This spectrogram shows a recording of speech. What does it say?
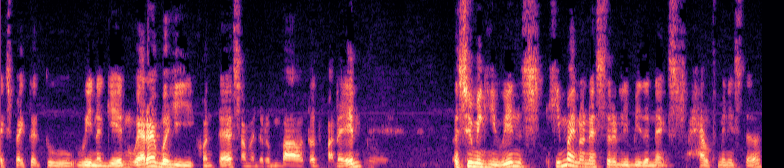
expected to win again wherever he contests, sama ada Rembau atau tempat lain. Assuming he wins, he might not necessarily be the next health minister.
